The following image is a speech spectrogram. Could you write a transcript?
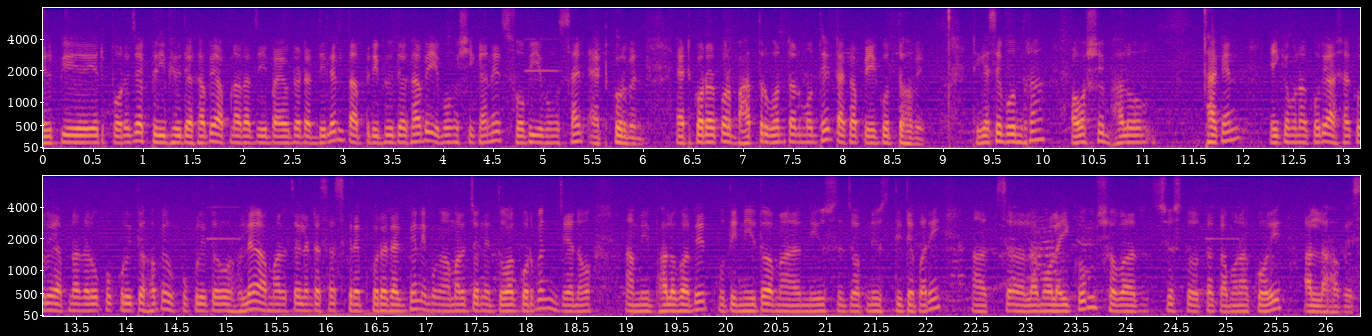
এর এরপরে যা প্রিভিউ দেখাবে, আপনারা যে বায়োডাটা দিলেন তা প্রিভিউ দেখাবে এবং সেখানে ছবি এবং সাইন অ্যাড করবেন। অ্যাড করার পর বাহাত্তর ঘণ্টার মধ্যে টাকা পে করতে হবে। ঠিক আছে বন্ধুরা, অবশ্যই ভালো থাকেন, এই কামনা করি, আশা করি আপনাদের উপকৃত হবে, উপকৃত হলে আমার চ্যানেলটা সাবস্ক্রাইব করে রাখবেন এবং আমার জন্য দোয়া করবেন যেন আমি ভালোভাবে প্রতিনিয়ত আমার নিউজ জব নিউজ দিতে পারি। আসসালামু আলাইকুম, সবার সুস্থতা কামনা করি, আল্লাহ হাফেজ।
